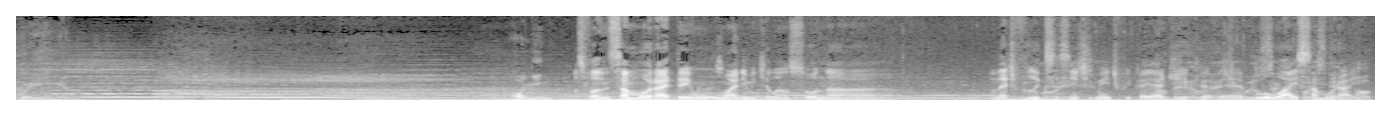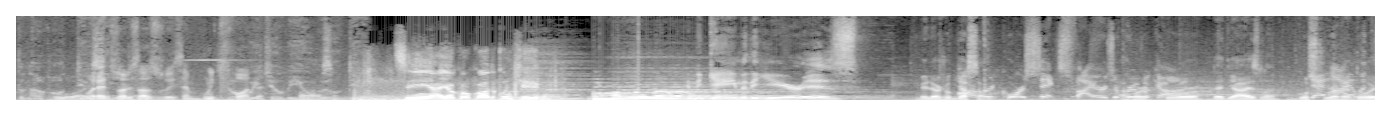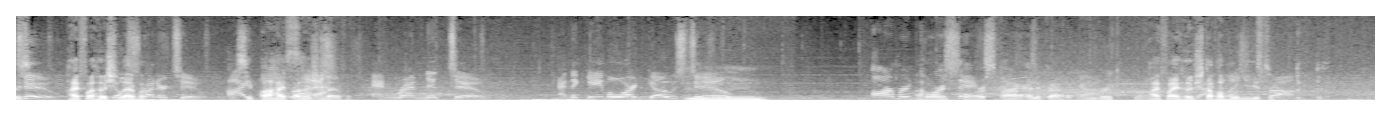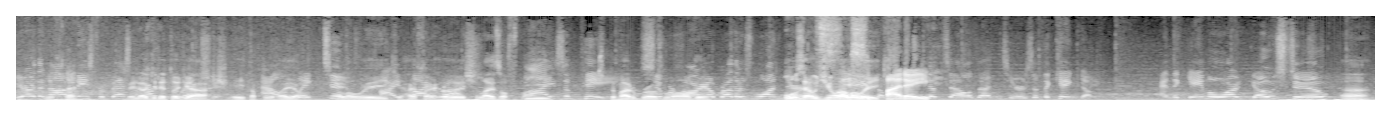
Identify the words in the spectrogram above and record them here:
Ronin. Mas falando em samurai, tem um anime que lançou na, na Netflix recentemente, fica aí a dica, é Blue Eye Samurai. Samurai dos Olhos Azuis, é muito foda. Sim, aí eu concordo contigo. And the game of the year is Melhor jogo de ação. Armored Core 6, Fires of Armored Rubicon. Core, Dead Island, Ghost Runner Island 2, 2, Hi-Fi Rush leva. Runner 2, Se pá, Hi-Fi Rush leva. and Remnant 2. And the Game Award goes to Hum. Armored Core Armored 6, Core, Fires caralho, cara. Hi-Fi Rush tava bonito. Porra. Melhor diretor de arte. Eita porra, aí Alan ó. Wake 2, Alan Wake, Hi-Fi Rush, Lies of P, Super Mario Bros. Wonder. Ou Zeldinho ou Alan Wake. pare aí. Ah,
